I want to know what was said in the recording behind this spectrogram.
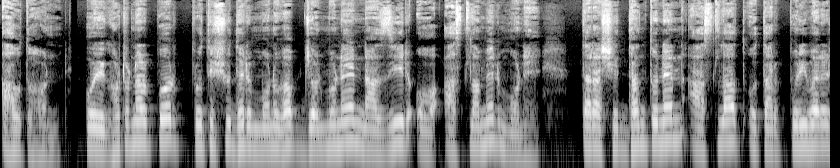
আহত হন। ওই ঘটনার পর প্রতিশোধের মনোভাব জন্ম নেয় নাজির ও আসলামের মনে। তারা সিদ্ধান্ত নেন আসলাত ও তার পরিবারের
